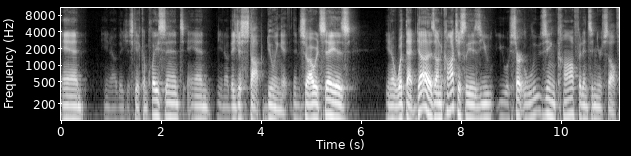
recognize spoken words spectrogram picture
and just get complacent and you know they just stop doing it. And so i would say is you know what that does unconsciously is you you start losing confidence in yourself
